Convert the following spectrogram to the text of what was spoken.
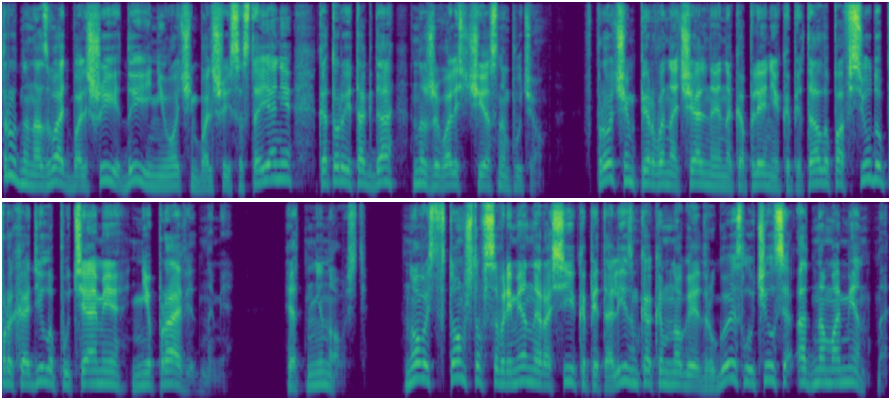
Трудно назвать большие, да и не очень большие состояния, которые тогда наживались честным путем. Впрочем, первоначальное накопление капитала повсюду проходило путями неправедными. Это не новость. Новость в том, что в современной России капитализм, как и многое другое, случился одномоментно,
